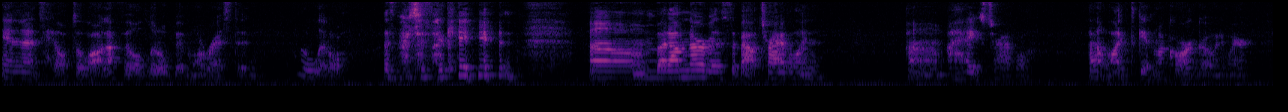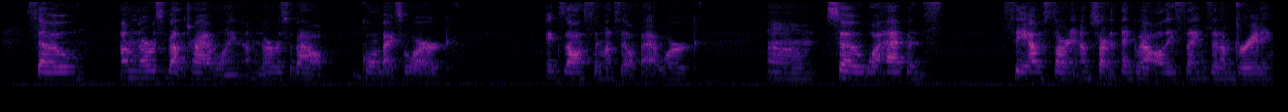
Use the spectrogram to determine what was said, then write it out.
and that's helped a lot. I feel a little bit more rested, a little, as much as I can. um, but I'm nervous about traveling. Um, I hate to travel. I don't like to get in my car and go anywhere. So I'm nervous about the traveling. I'm nervous about going back to work, exhausting myself at work. Um, so what happens? See, I'm starting. I'm starting to think about all these things that I'm dreading,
